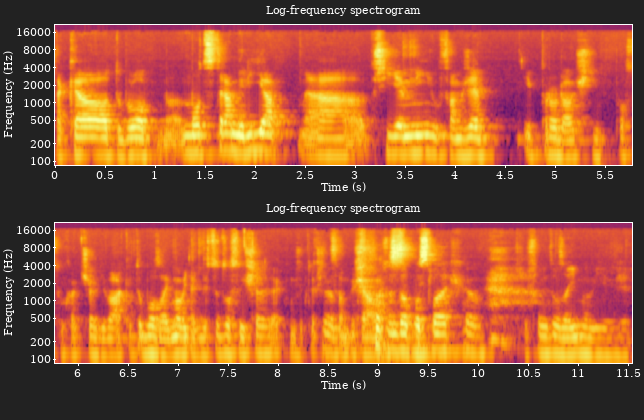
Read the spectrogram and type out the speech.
Tak to bylo moc teda milý a, a příjemný, doufám, že i pro další posluchače a diváky to bylo zajímavé, tak kdybyste to slyšeli, tak můžete říct sami. Já jsem to poslech, přišlo mi to zajímavé. Že...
